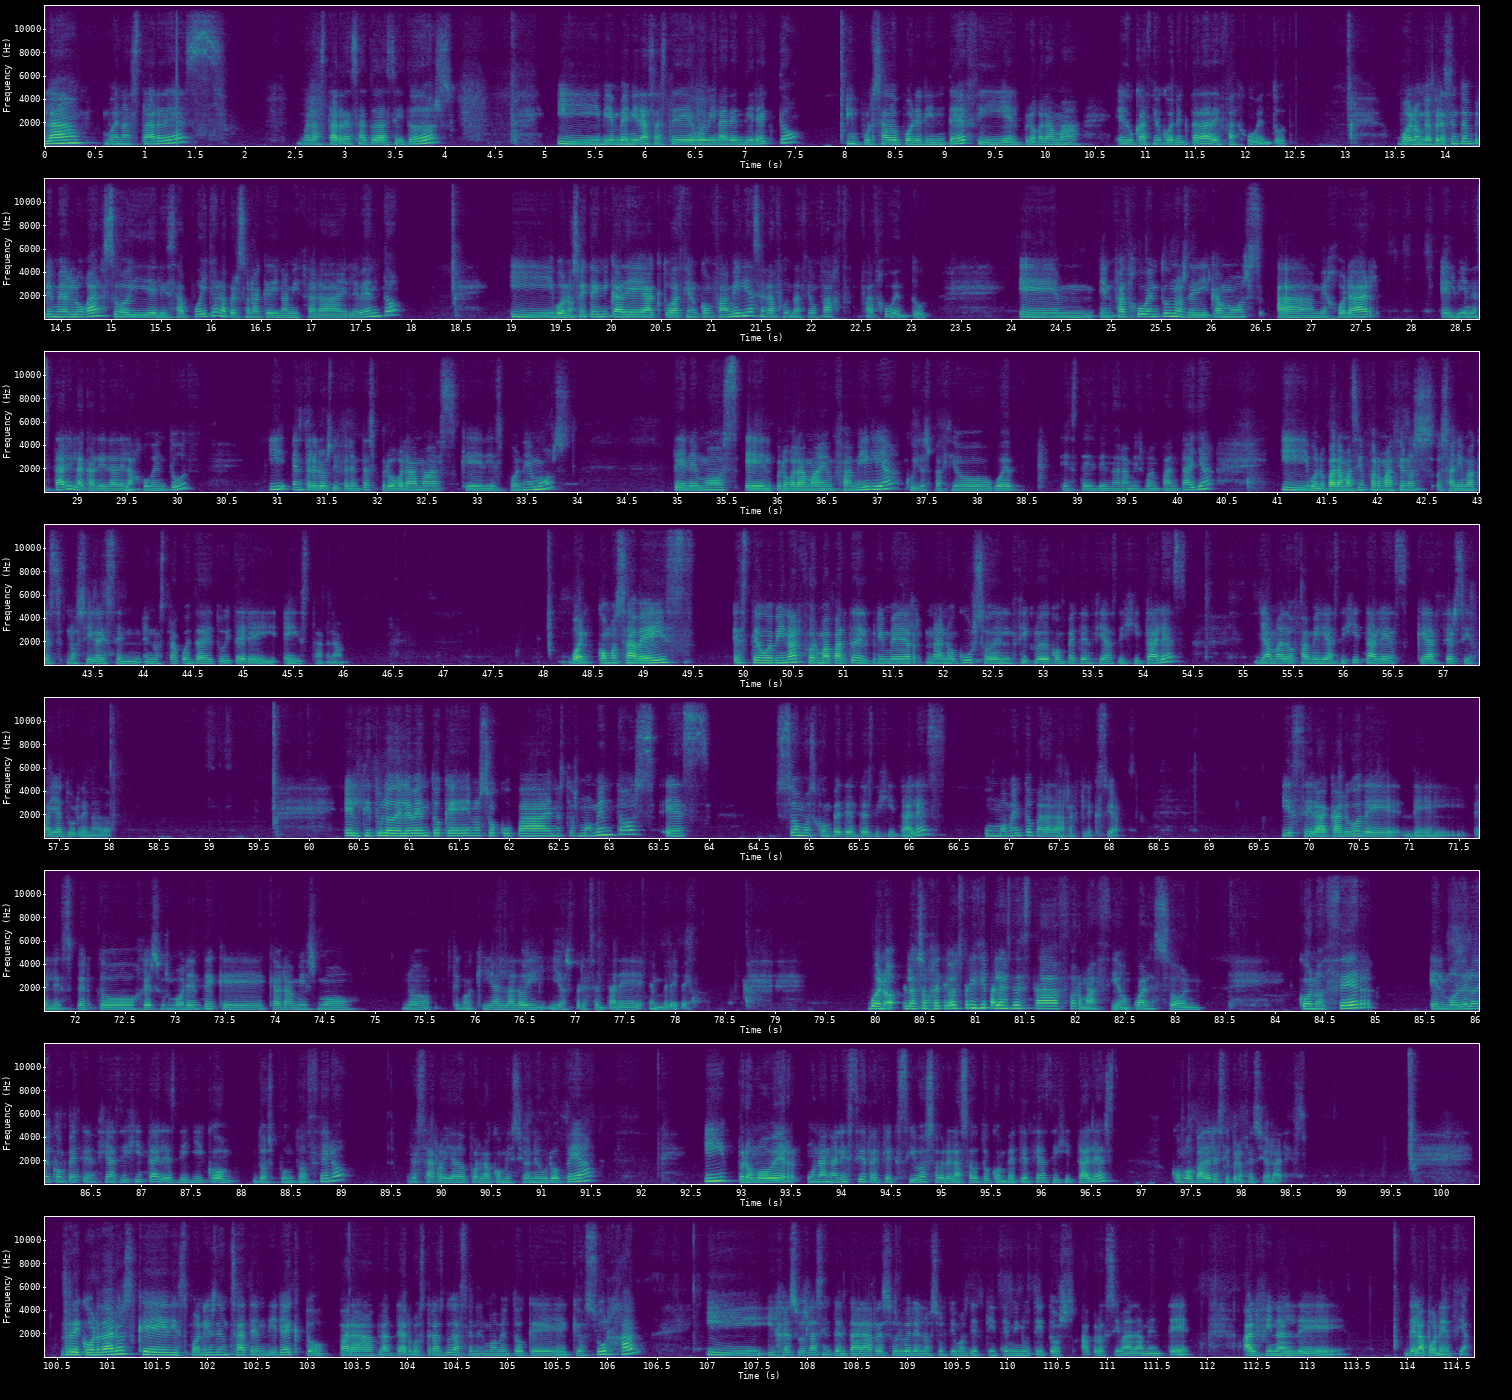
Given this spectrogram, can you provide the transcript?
Hola, buenas tardes. Buenas tardes a todas y todos y bienvenidas a este webinar en directo impulsado por el INTEF y el programa Educación Conectada de FAD Juventud. Bueno, me presento en primer lugar, soy Elisa Puello, la persona que dinamizará el evento. Y bueno, soy técnica de actuación con familias en la Fundación FAD, Juventud. Em, en FAD Juventud nos dedicamos a mejorar el bienestar y la calidad de la juventud y entre los diferentes programas que disponemos tenemos el programa En Familia, cuyo espacio web estáis viendo ahora mismo en pantalla. Y bueno, para más información os, animo a que nos sigáis en, nuestra cuenta de Twitter e, e, Instagram. Bueno, como sabéis, este webinar forma parte del primer nanocurso del ciclo de competencias digitales llamado Familias Digitales, ¿qué hacer si falla tu ordenador? El título del evento que nos ocupa en estos momentos es somos competentes digitales, un momento para la reflexión. Y será a cargo del experto Jesús Morente, que, ahora mismo no tengo aquí al lado y, os presentaré en breve. Bueno, los objetivos principales de esta formación, ¿cuáles son? Conocer el modelo de competencias digitales Digicom 2.0, desarrollado por la Comisión Europea, y promover un análisis reflexivo sobre las autocompetencias digitales como padres y profesionales. Recordaros que disponéis de un chat en directo para plantear vuestras dudas en el momento que, os surjan y, Jesús las intentará resolver en los últimos 10-15 minutitos aproximadamente al final de, de la ponencia.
